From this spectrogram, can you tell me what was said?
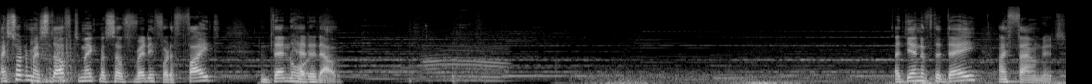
I sorted my stuff to make myself ready for the fight, and then headed out. At the end of the day, I found it.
